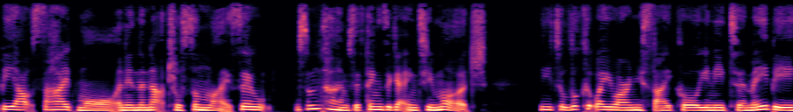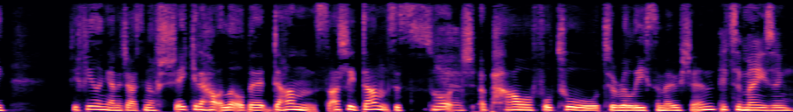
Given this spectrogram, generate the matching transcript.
be outside more and in the natural sunlight. So sometimes if things are getting too much, you need to look at where you are in your cycle. You need to maybe if you're feeling energized enough, shake it out a little bit, dance. Actually, dance is such yeah. a powerful tool to release emotion. It's amazing.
